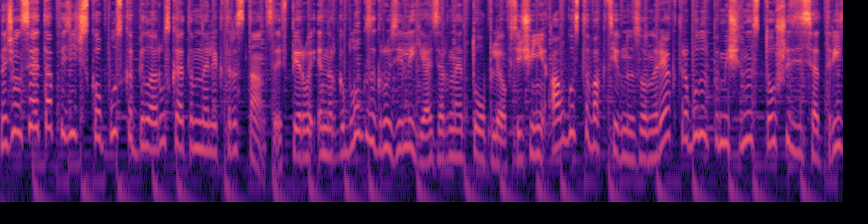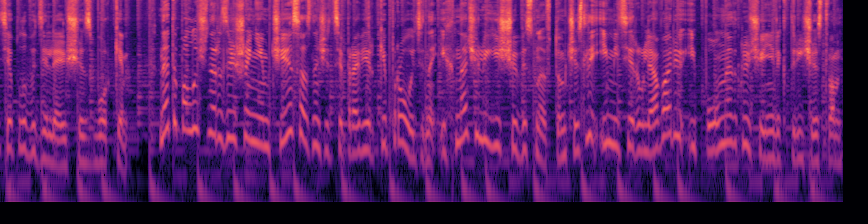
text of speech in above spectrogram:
Начался этап физического пуска белорусской атомной электростанции. В первый энергоблок загрузили ядерное топливо. В течение августа в активную зону реактора будут помещены 163 тепловыделяющие сборки. На это получено разрешение МЧС, а значит все проверки пройдены. Их начали еще весной, в том числе имитировали аварию и полное отключение электричества.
